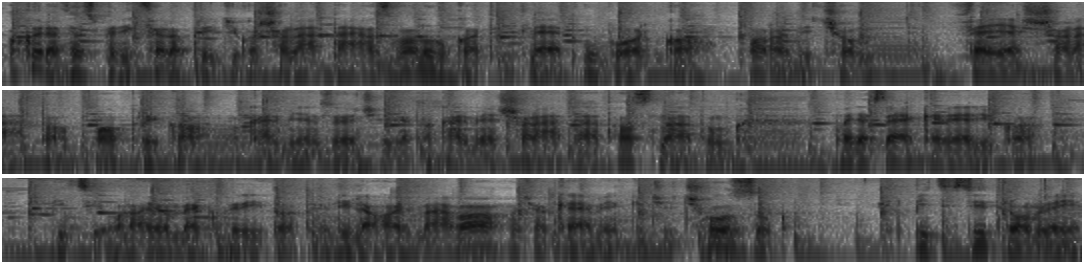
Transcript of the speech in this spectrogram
A körethez pedig felaprítjuk a salátához valókat, itt lehet uborka, paradicsom, fejes saláta, paprika, akármilyen zöldséget, akármilyen salátát használtunk, majd ezt elkeverjük a pici olajon megpirított lila hagymával, hogyha kell még kicsit sózzuk, egy pici citromlé,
